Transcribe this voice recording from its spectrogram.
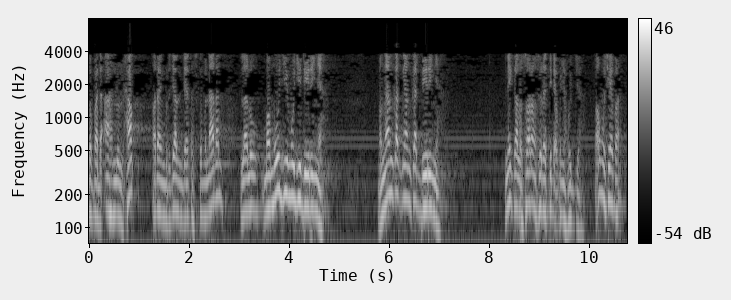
kepada ahlul haq, orang yang berjalan di atas kebenaran lalu memuji-muji dirinya. Mengangkat-ngangkat dirinya ini kalau seorang sudah tidak punya hujah. Kamu siapa?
